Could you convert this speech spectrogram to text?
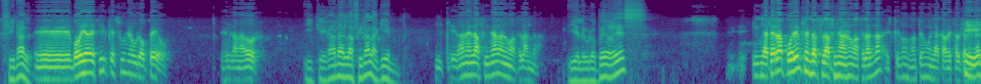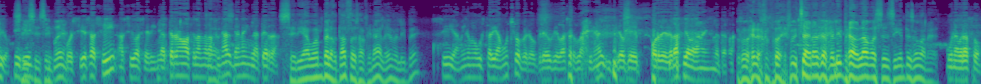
Final. Eh, voy a decir que es un europeo, el ganador, ¿Y que gana en la final a quién? y que gana en la final a Nueva Zelanda. ¿Y el europeo es? ¿Inglaterra puede enfrentarse a la final a Nueva Zelanda? Es que no, no tengo en la cabeza el calendario. sí, sí, sí. Pues si es así, así va a ser. Inglaterra-Nueva Zelanda a la final, gana Inglaterra. Sería buen pelotazo esa final, ¿eh, Felipe? Sí, a mí no me gustaría mucho, pero creo que va a ser la final y creo que, por desgracia, va a ganar Inglaterra. Bueno, pues muchas gracias, Felipe. Hablamos en siguientes semanas. Un abrazo.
